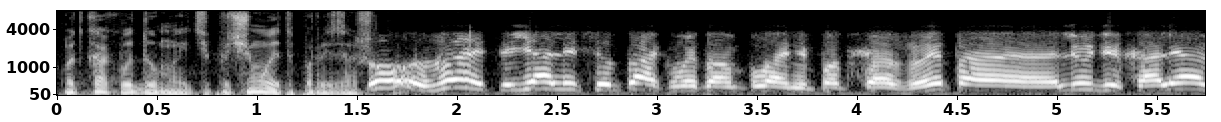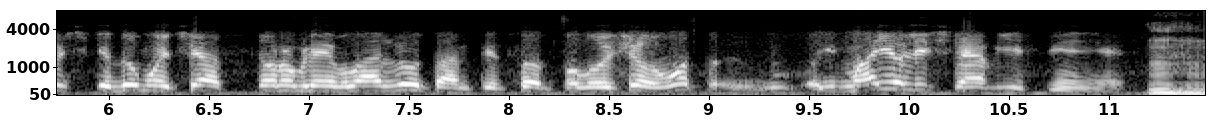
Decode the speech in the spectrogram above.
Вот как вы думаете, почему это произошло? Ну, знаете, я лично так в этом плане подхожу. Это люди халявщики, думают, сейчас 100 рублей вложу, там 500 получу. Вот мое личное объяснение. Угу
